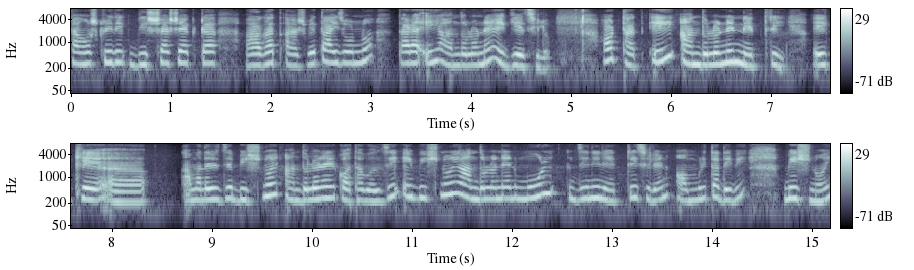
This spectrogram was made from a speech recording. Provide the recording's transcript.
সাংস্কৃতিক বিশ্বাসে একটা আঘাত আসবে, তাই জন্য তারা এই আন্দোলনে এগিয়েছিল। অর্থাৎ এই আন্দোলনের নেত্রী, এই খে আমাদের যে বিষ্ণুই আন্দোলনের কথা বলছি, এই বিষ্ণুই আন্দোলনের মূল যিনি নেত্রী ছিলেন অমৃতা দেবী বিষ্ণুই,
